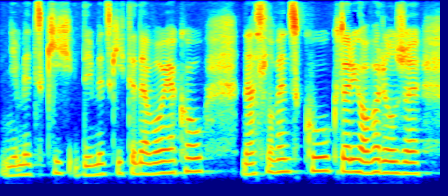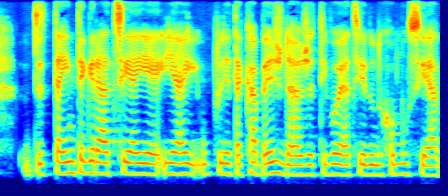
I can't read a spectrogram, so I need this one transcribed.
nemeckých, nemeckých teda vojakov na Slovensku, ktorý hovoril, že tá integrácia je, je aj úplne taká bežná, že tí vojaci jednoducho musia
